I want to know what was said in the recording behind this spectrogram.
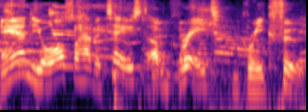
and you'll also have a taste of great Greek food.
